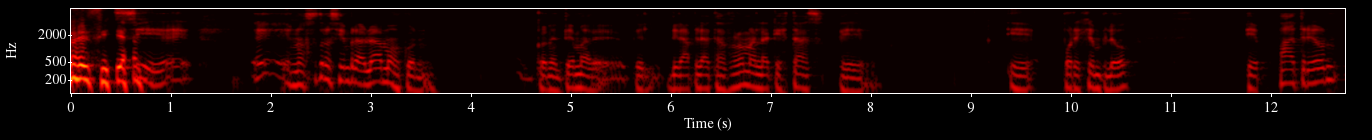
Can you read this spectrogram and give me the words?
Sí, eh, eh, nosotros siempre hablamos con, con el tema de, la plataforma en la que estás. Eh, por ejemplo, Patreon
